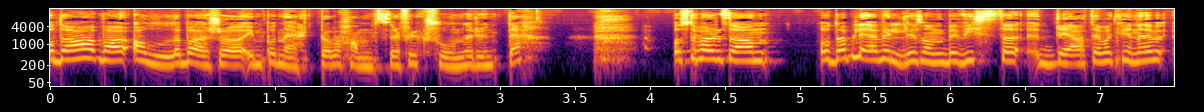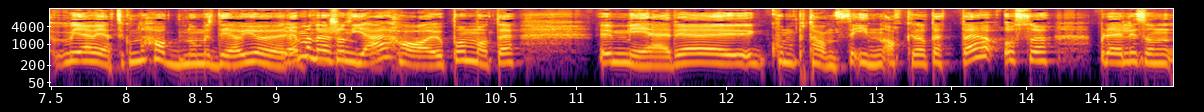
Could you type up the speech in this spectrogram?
Og da var alle bare så imponerte over hans refleksjoner rundt det. Og så var det sånn, og da ble jeg veldig sånn bevisst det at jeg var kvinne. Jeg vet ikke om det hadde noe med det å gjøre, men det er sånn, jeg har jo på en måte mer kompetanse innen akkurat dette. Og så ble jeg litt sånn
